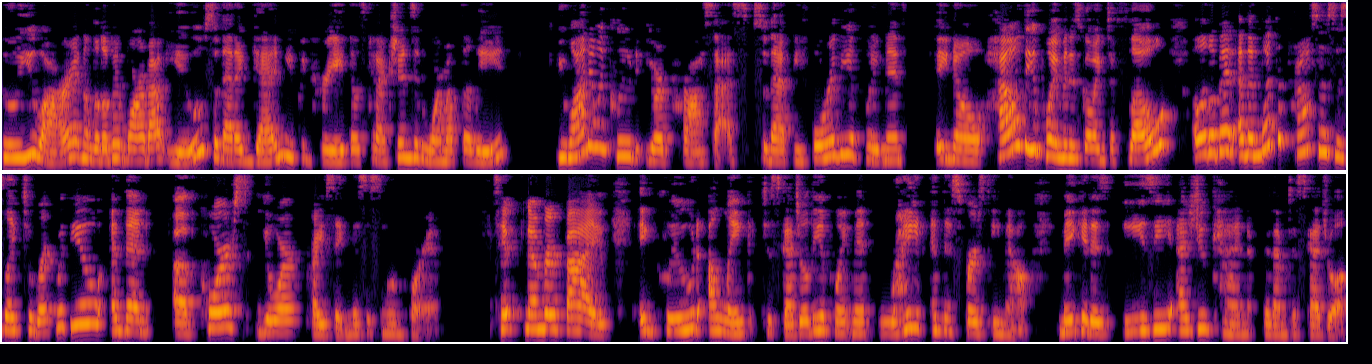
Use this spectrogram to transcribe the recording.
who you are and a little bit more about you so that again, you can create those connections and warm up the lead. You want to include your process so that before the appointment, they know how the appointment is going to flow a little bit and then what the process is like to work with you. And then, of course, your pricing. This is so important. Tip number five, include a link to schedule the appointment right in this first email. Make it as easy as you can for them to schedule.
